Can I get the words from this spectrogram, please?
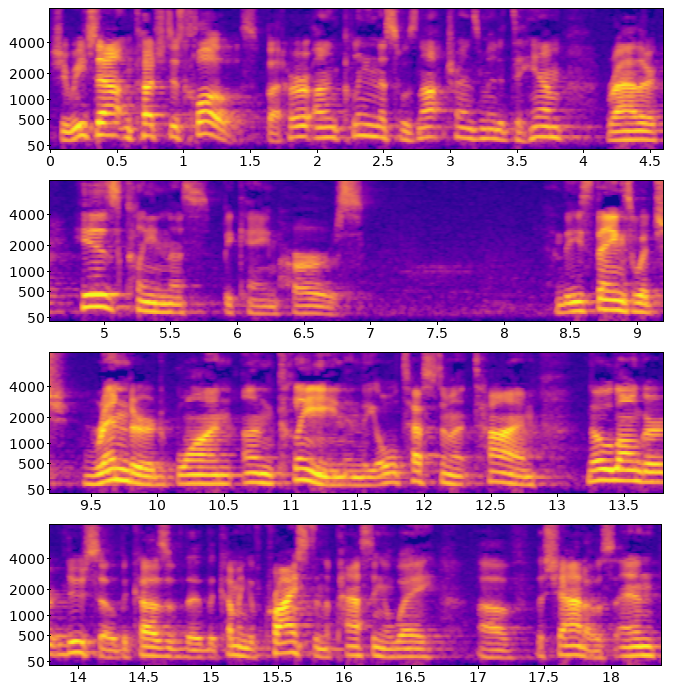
She reached out and touched his clothes, but her uncleanness was not transmitted to him. Rather, his cleanness became hers. And these things which rendered one unclean in the Old Testament time no longer do so because of the, the coming of Christ and the passing away of the shadows. And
